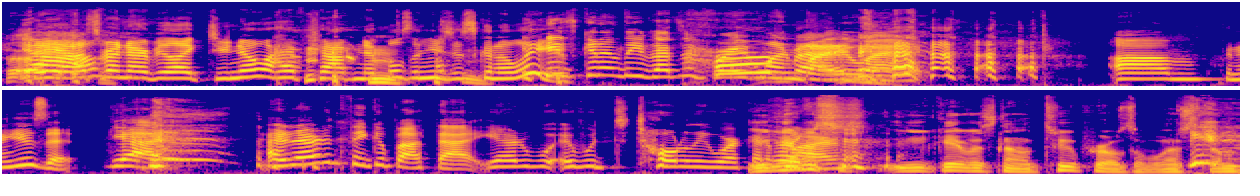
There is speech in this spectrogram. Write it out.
hey, ask my I'd be like, do you know I have chapped nipples? And he's just gonna leave. He's gonna leave. That's a great one, by the way. Um, gonna use it. yeah, I never didn't think about that. Yeah, it, w- it would totally work You at a gave, bar. us, you gave us now two pearls of wisdom.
